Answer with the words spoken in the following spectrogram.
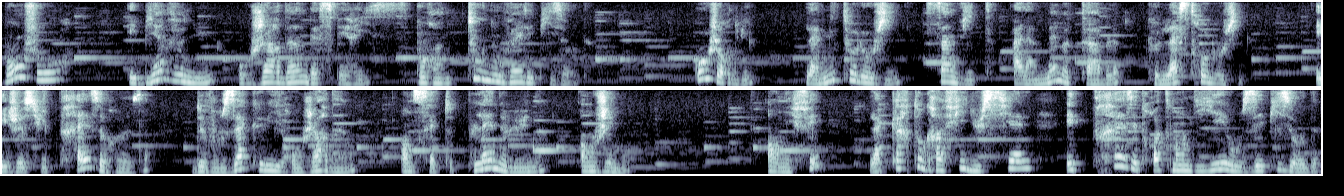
Bonjour et bienvenue au Jardin d'Aspéris pour un tout nouvel épisode. Aujourd'hui, la mythologie s'invite à la même table que l'astrologie et je suis très heureuse de vous accueillir au jardin en cette pleine lune en gémeaux. En effet, la cartographie du ciel est très étroitement liée aux épisodes,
